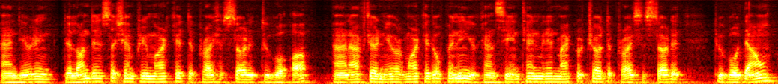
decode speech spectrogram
And during the London session pre-market, the price started to go up and after New York market opening you can see in 10 minute macro chart the price started to go down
